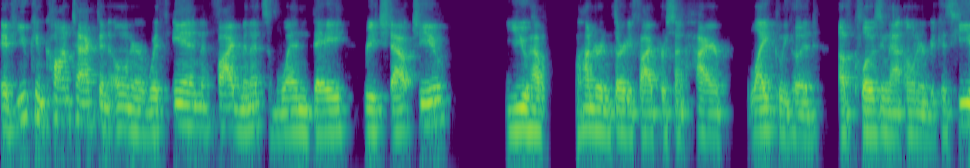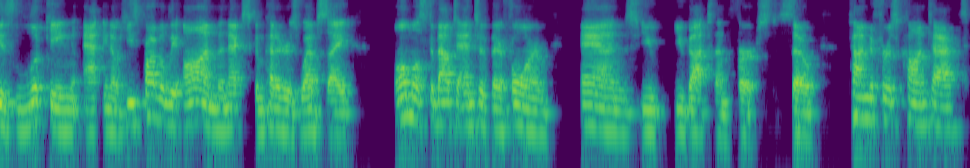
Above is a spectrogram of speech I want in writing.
if you can contact an owner within five minutes of when they reached out to you, you have 135% higher likelihood of closing that owner because he is looking at, you know, he's probably on the next competitor's website, almost about to enter their form, and you you got to them first. So time to first contact.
